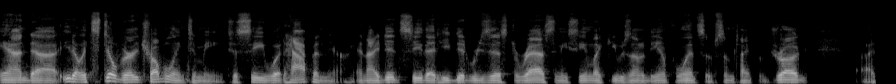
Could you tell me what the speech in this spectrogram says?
And uh, you know it's still very troubling to me to see what happened there. And i did see that he did resist arrest and he seemed like he was under the influence of some type of drug uh,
